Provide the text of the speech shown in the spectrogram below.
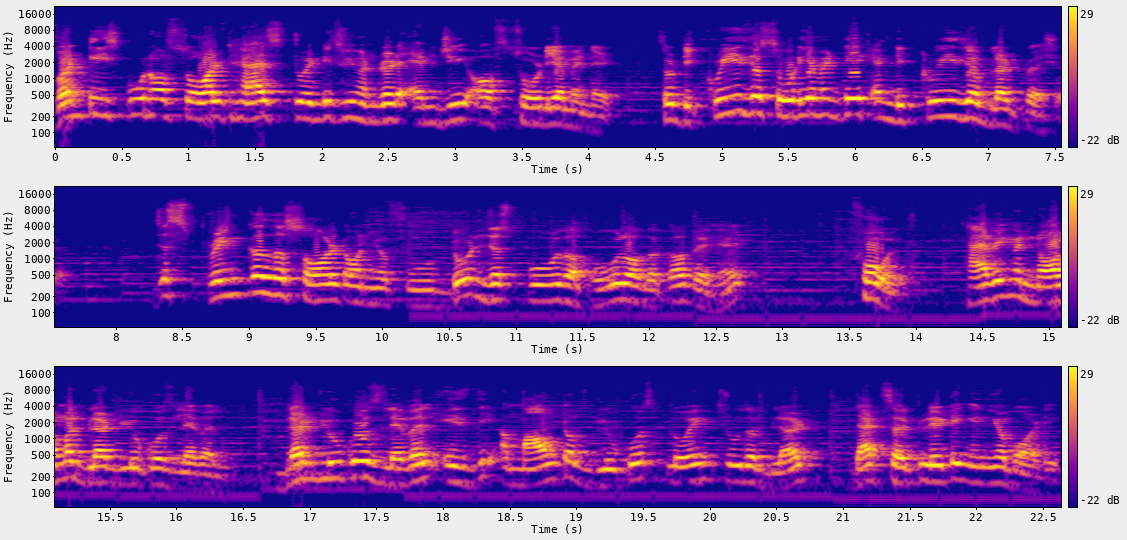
1 teaspoon of salt has 2300 mg of sodium in it. So decrease your sodium intake and decrease your blood pressure. Just sprinkle the salt on your food. Don't just pour the whole of the cup in it. Fourth, having a normal blood glucose level. Blood glucose level is the amount of glucose flowing through the blood that's circulating in your body.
